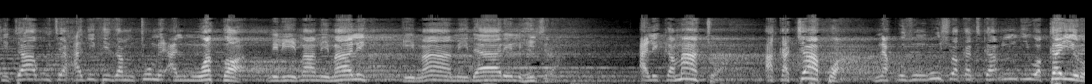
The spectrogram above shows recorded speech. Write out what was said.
kitabu cha hadithi za mtume almuwatta lilimami malik imami dari lhijra alikamatwa akachapwa na kuzungushwa katika mji wa kairo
